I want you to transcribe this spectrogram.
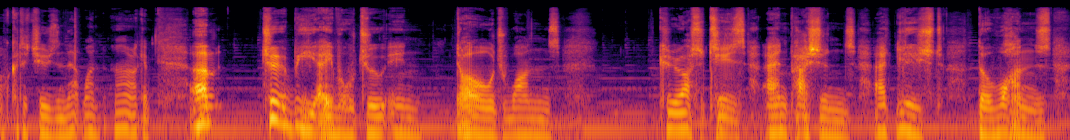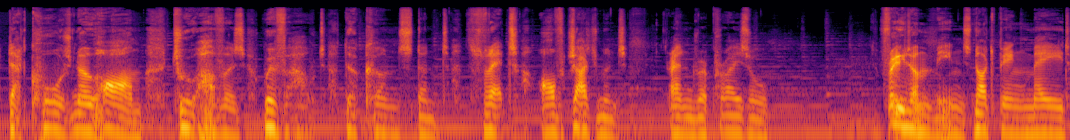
I could have chosen that one. Oh, okay. Um, to be able to indulge one's curiosities and passions, at least the ones that cause no harm to others without the constant threat of judgment and reprisal. Freedom means not being made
